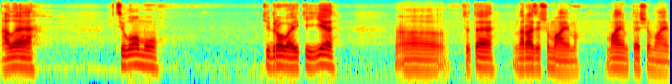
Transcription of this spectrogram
Але в цілому ті дрова, які є, е, це те наразі, що маємо. Маємо те, що маємо.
